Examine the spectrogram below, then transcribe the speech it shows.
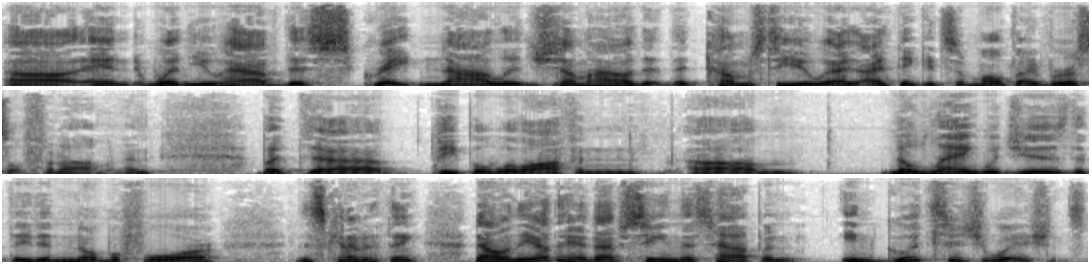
Uh, and when you have this great knowledge somehow that, that comes to you, I, I think it's a multiversal phenomenon. But uh, people will often um, know languages that they didn't know before, this kind of thing. Now, on the other hand, I've seen this happen in good situations.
